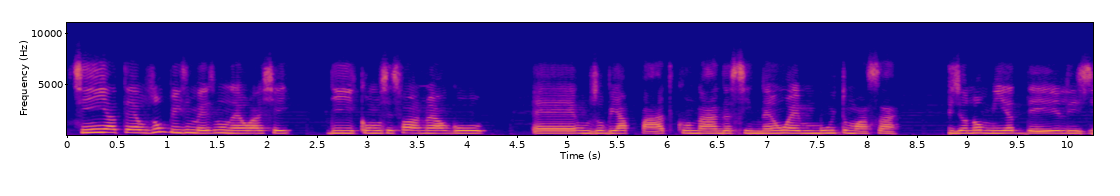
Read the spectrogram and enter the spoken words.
Sim, até os zumbis mesmo, né? Eu achei de, como vocês falaram, não é algo, é, um zumbi apático, nada assim, não. É muito massa a fisionomia deles.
